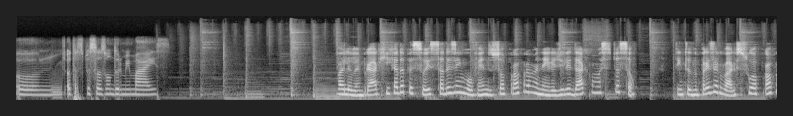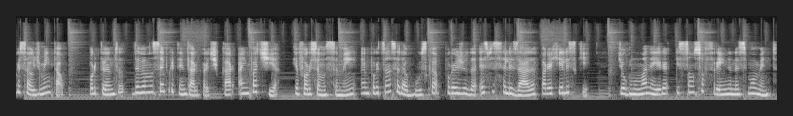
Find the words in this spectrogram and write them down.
hum, outras pessoas vão dormir mais. Vale lembrar que cada pessoa está desenvolvendo sua própria maneira de lidar com uma situação, tentando preservar sua própria saúde mental. Portanto, devemos sempre tentar praticar a empatia. Reforçamos também a importância da busca por ajuda especializada para aqueles que, de alguma maneira, estão sofrendo nesse momento.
